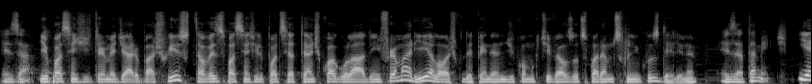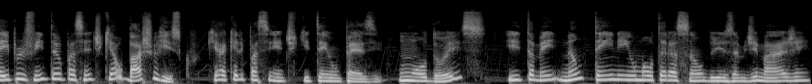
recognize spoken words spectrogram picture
Exato. E o paciente de intermediário baixo risco, talvez esse paciente ele pode ser até anticoagulado em enfermaria, lógico, dependendo de como que tiver os outros parâmetros clínicos dele, né? Exatamente. E aí, por fim, tem o paciente que é o baixo risco, que é aquele paciente que tem um PESI 1 ou 2 e também não tem nenhuma alteração do exame de imagem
